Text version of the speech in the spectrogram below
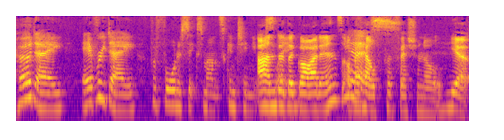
per day, every day, for four to six months continuously. Under the guidance of a health professional. Yeah.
